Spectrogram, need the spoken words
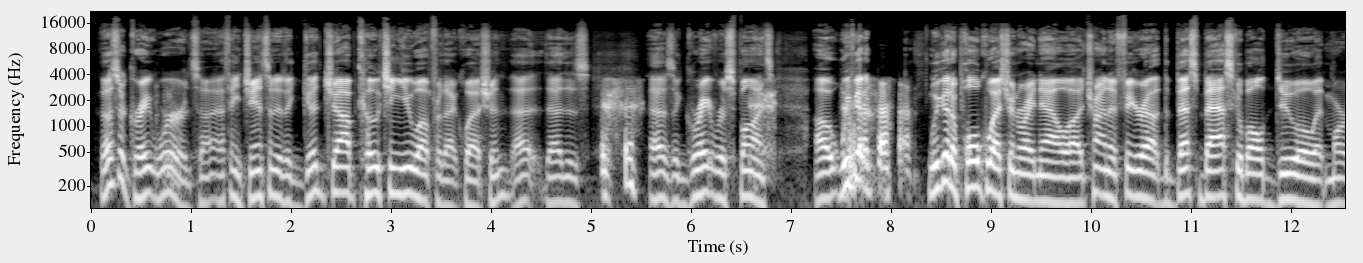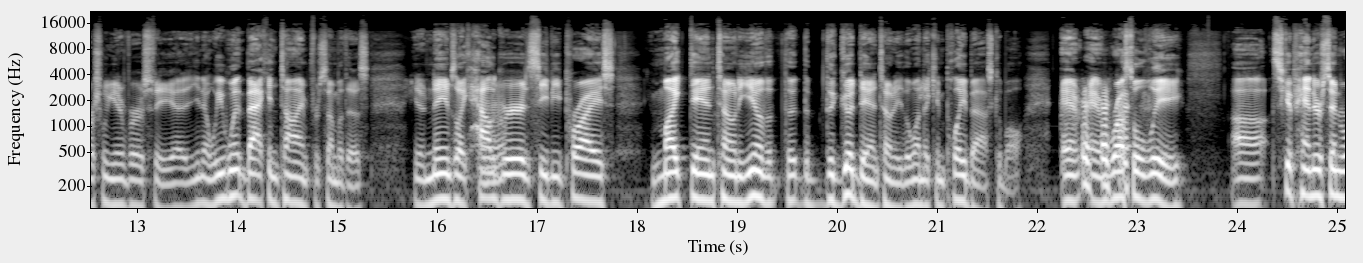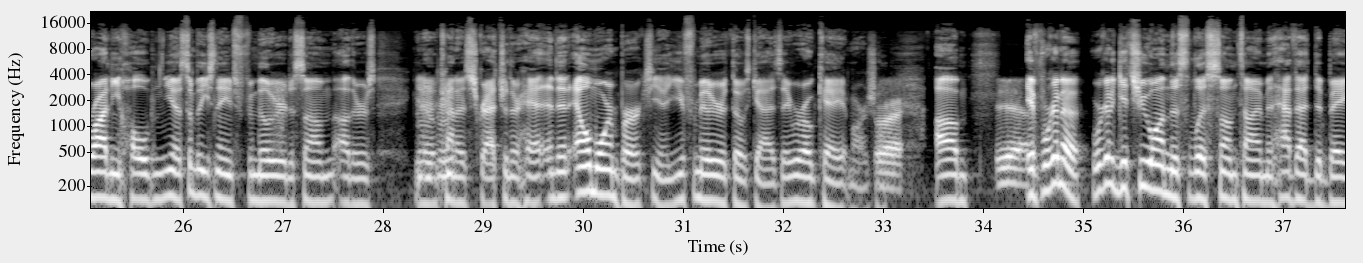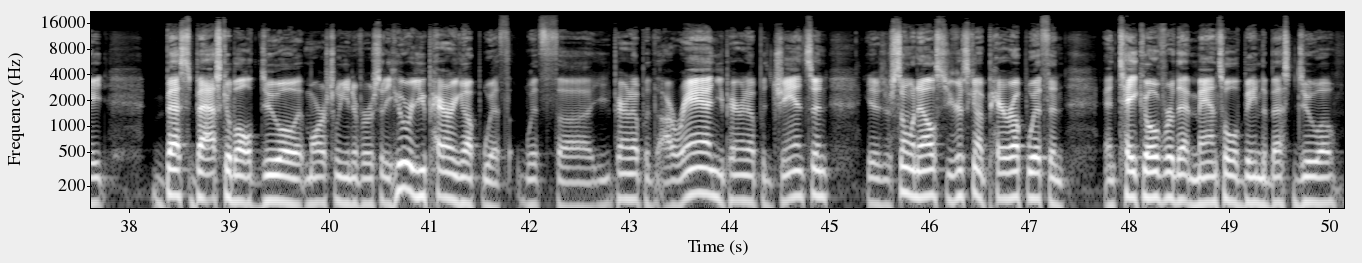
Those are great words. I I think Jannson did a good job coaching you up for that question. That that is that is a great response. Uh, we've got a, we've got a poll question right now, uh, trying to figure out the best basketball duo at Marshall University. Uh, you know, we went back in time for some of this. You know, names like Hal Greer and CB Price, Mike D'Antoni. You know, the, the the good D'Antoni, the one that can play basketball, and and Russell Lee, uh, Skip Henderson, Rodney Holden. You know, some of these names familiar to some others. You know, kind of scratching their head, and then Elmore and Burks. You know, you familiar with those guys? They were okay at Marshall. Right. Um, Yeah. if we're gonna we're gonna get you on this list sometime and have that debate, best basketball duo at Marshall University. Who are you pairing up with? With uh, you pairing up with Iran? You pairing up with Jannson? Is there someone else you're just gonna pair up with and and take over that mantle of being the best duo?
